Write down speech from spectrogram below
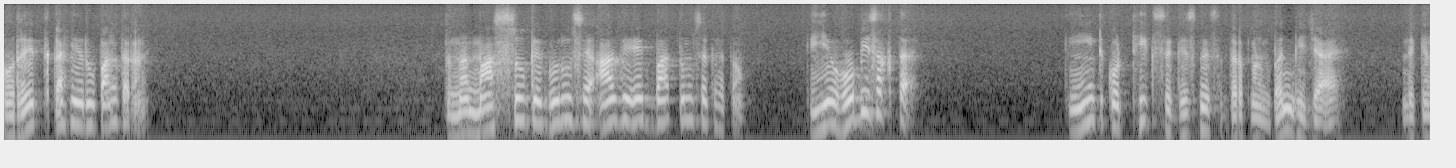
वो रेत का ही रूपांतरण है। तो मैं मासू के गुरु से आगे एक बात तुमसे कहता हूँ कि ये हो भी सकता है कि ईंट को ठीक से घिसने से दर्पण बन भी जाए, लेकिन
